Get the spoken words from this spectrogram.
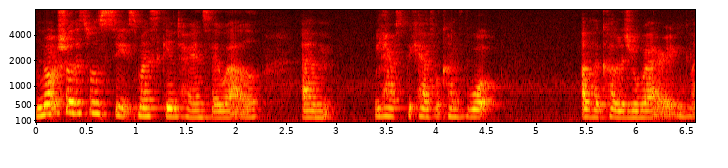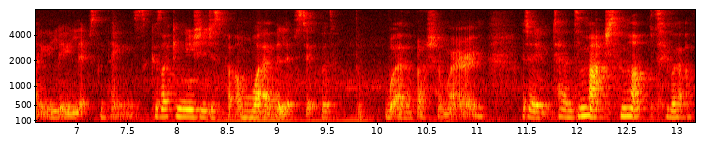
I'm not sure this one suits my skin tone so well. Um, you have to be careful kind of what other colours you're wearing, like your lips and things, because I can usually just put on whatever lipstick with the, whatever blush I'm wearing. I don't tend to match them up too well.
